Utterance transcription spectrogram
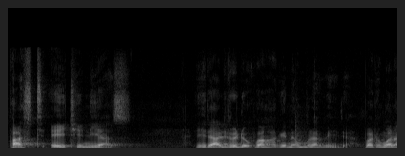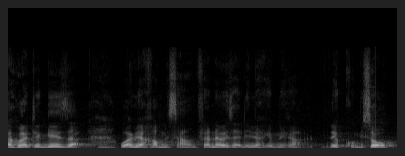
past 18 years era alitwedde okubanga agenda mulabirira but omwana gwategeeza wa myaka musanvu tanawezadde emyaka emeka ekkumi so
